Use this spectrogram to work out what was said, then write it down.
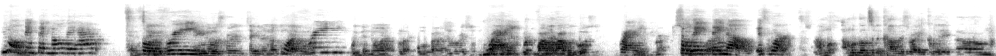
You don't think they know they have And for take it- and free, you know what's crazy? Take it another for level. free? We've been doing it for like four or five generations. Right. Why, why we bullshit? Right, so they, they know, it's work. I'm, I'm gonna go to the comments right quick. Um.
